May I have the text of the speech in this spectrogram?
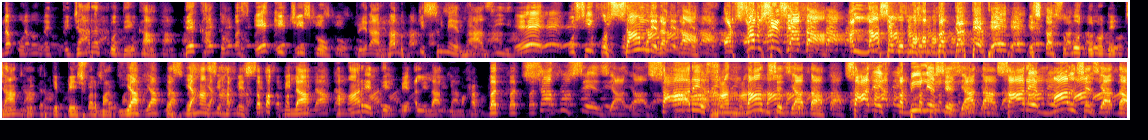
न उन्होंने तिजारत को देखा। देखा तो बस एक ही चीज़ को, मेरा रब किसमें राज़ी है, उसी को सामने रखा और सबसे ज़्यादा अल्लाह से वो मोहब्बत करते थे, इसका सबूत उन्होंने जान दे करके पेश फरमा दिया। बस यहाँ से हमें सबक मिला, हमारे दिल में अल्लाह की मोहब्बत सबसे ज़्यादा, सारे खानदान से ज़्यादा, सारे कबीले से ज़्यादा, सारे माल से ज़्यादा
